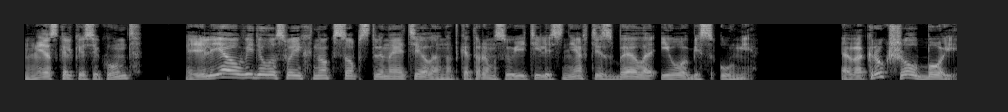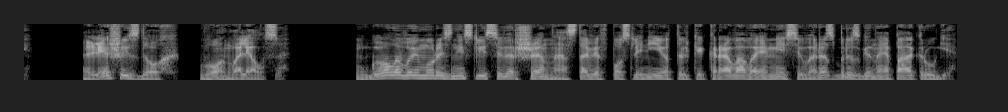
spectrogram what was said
Несколько секунд, и Илья увидел у своих ног собственное тело, над которым суетились Нефтис, Белла и Обис Уми. Вокруг шел бой. Леший сдох, вон валялся. Голову ему разнесли совершенно, оставив после нее только кровавое месиво, разбрызганное по округе.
